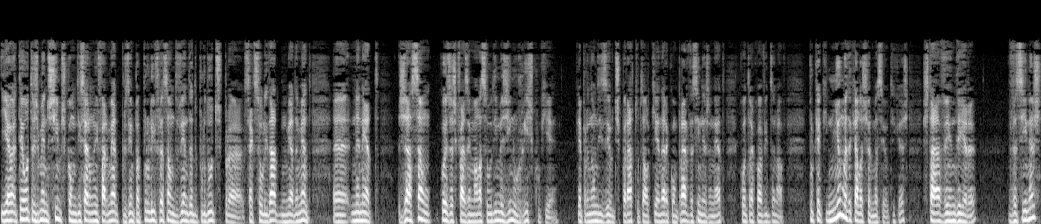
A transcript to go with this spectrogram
e até outras menos simples, como disseram no Infarmed, por exemplo, a proliferação de venda de produtos para sexualidade, nomeadamente uh, na net, já são coisas que fazem mal à saúde. Imagina o risco que é, que é para não dizer o disparate total que é andar a comprar vacinas na net contra a Covid-19. Porque aqui nenhuma daquelas farmacêuticas está a vender vacinas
